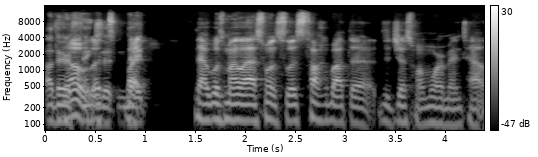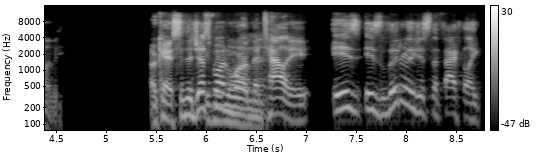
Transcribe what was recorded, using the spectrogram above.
Other No, things that might That was my last one. So let's talk about the the just one more mentality. Okay, so the just one more more on mentality is is literally just the fact that like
